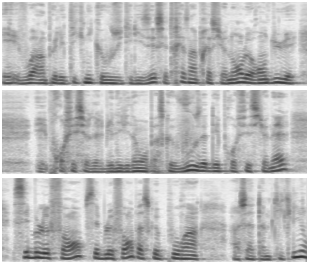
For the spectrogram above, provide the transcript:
et voir un peu les techniques que vous utilisez. C'est très impressionnant. Le rendu est, est professionnel, bien évidemment, parce que vous êtes des professionnels. C'est bluffant, c'est bluffant parce que pour un, un, c'est un petit client,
